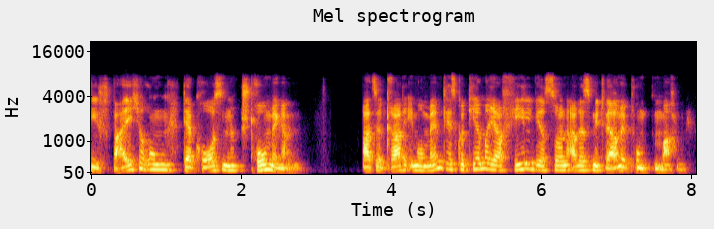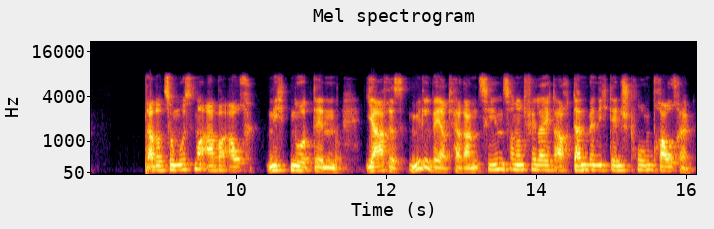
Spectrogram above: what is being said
Die Speicherung der großen Strommengen. Also gerade im Moment diskutieren wir ja viel, wir sollen alles mit Wärmepumpen machen. Dazu muss man aber auch nicht nur den Jahresmittelwert heranziehen, sondern vielleicht auch dann, wenn ich den Strom brauche.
